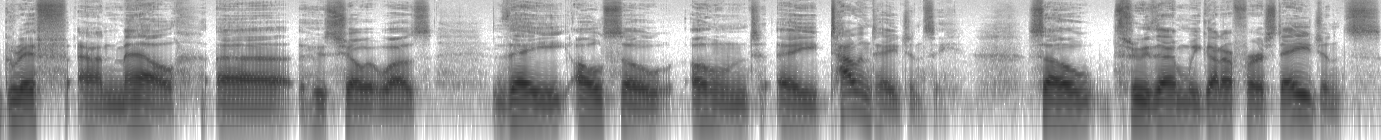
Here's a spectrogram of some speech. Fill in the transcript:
Griff and Mel, uh, whose show it was, they also owned a talent agency. So through them, we got our first agents.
